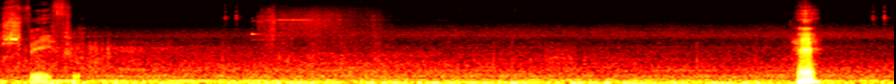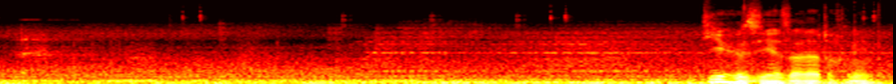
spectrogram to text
Schwefel. Hä? Die Hülse hier soll er doch nehmen.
